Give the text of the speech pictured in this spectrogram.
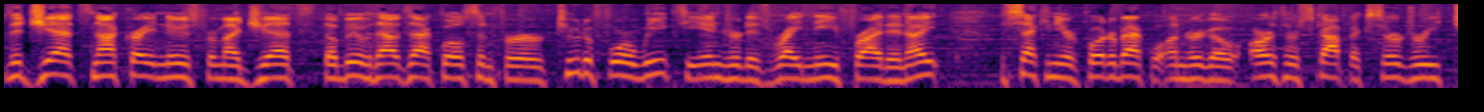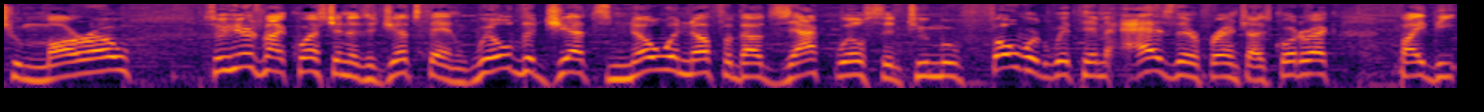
the Jets. Not great news for my Jets. They'll be without Zach Wilson for two to four weeks. He injured his right knee Friday night. The second year quarterback will undergo arthroscopic surgery tomorrow. So here's my question as a Jets fan Will the Jets know enough about Zach Wilson to move forward with him as their franchise quarterback by the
